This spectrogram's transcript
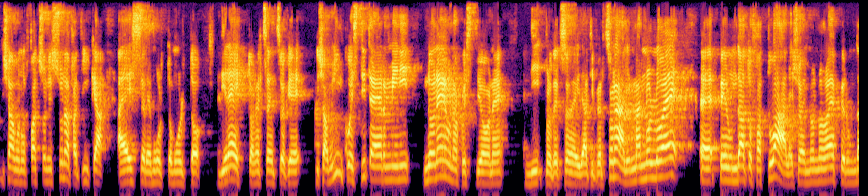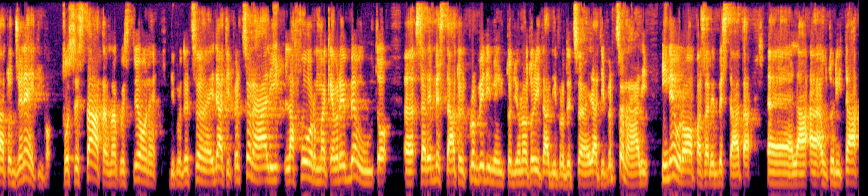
diciamo non faccio nessuna fatica a essere molto molto diretto, nel senso che diciamo in questi termini non è una questione di protezione dei dati personali, ma non lo è eh, per un dato fattuale, cioè non lo è per un dato genetico. Fosse stata una questione di protezione dei dati personali, la forma che avrebbe avuto eh, sarebbe stato il provvedimento di un'autorità di protezione dei dati personali, in Europa sarebbe stata eh, l'autorità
